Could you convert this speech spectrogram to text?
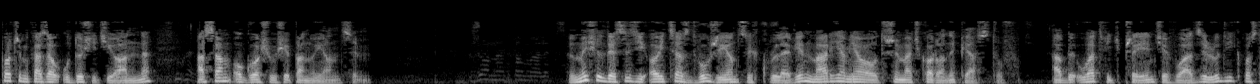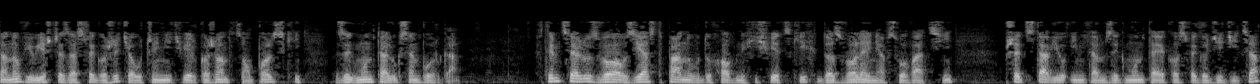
po czym kazał udusić Joannę, a sam ogłosił się panującym. W myśl decyzji ojca z dwóch żyjących królewien Maria miała otrzymać koronę piastów. Aby ułatwić przejęcie władzy, Ludwik postanowił jeszcze za swego życia uczynić wielkorządcą Polski Zygmunta Luksemburga. W tym celu zwołał zjazd panów duchownych i świeckich do zwolenia w Słowacji, przedstawił im tam Zygmunta jako swego dziedzica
